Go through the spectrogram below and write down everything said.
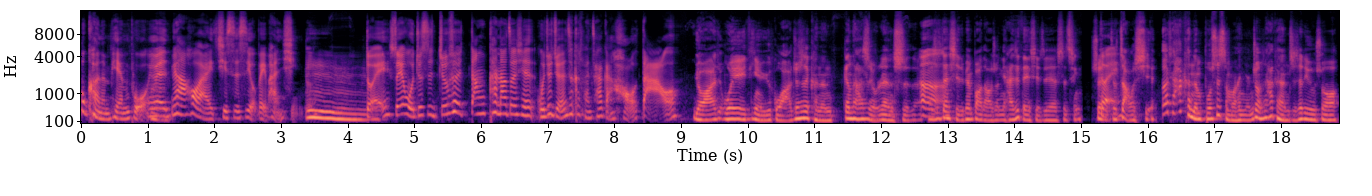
不可能偏颇，因为因为他后来其实是有被判刑的。嗯。对，所以我就是就是当看到这些，我就觉得这个反差感好大哦。有啊，我也一定也遇过啊，就是可能跟他是有认识的，嗯、可是在写这篇报道的时候，你还是得写这些事情，所以你就照写。而且他可能不是什么很严重，他可能只是例如说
